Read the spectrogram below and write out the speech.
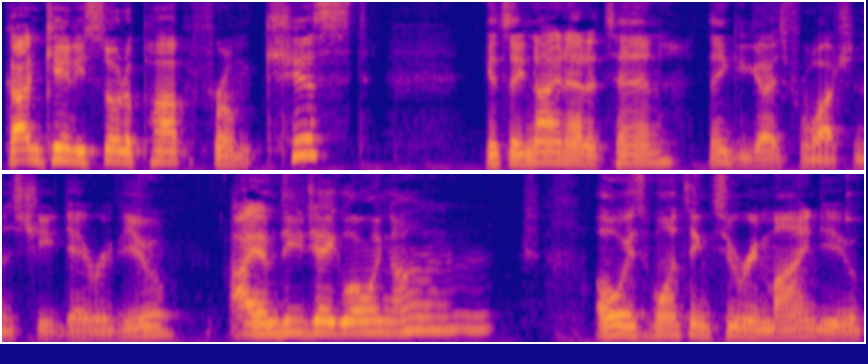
Cotton Candy Soda Pop from Kist gets a 9 out of 10. Thank you guys for watching this cheat day review. I am DJ Glowing Orange, always wanting to remind you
